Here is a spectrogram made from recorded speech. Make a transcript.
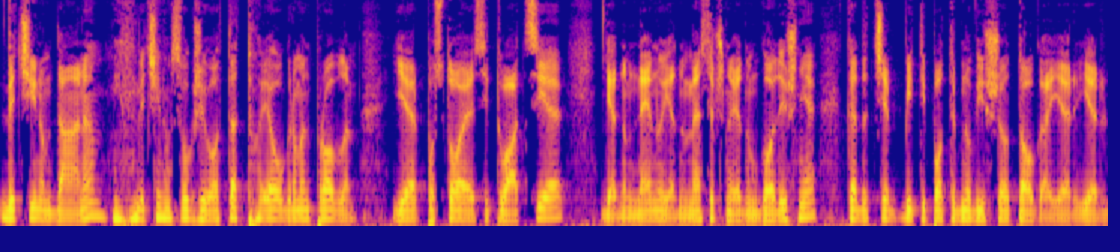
većinom dana, većinom svog života, to je ogroman problem, jer postoje situacije, jednom dnevno, jednom mesečno, jednom godišnje, kada će biti potrebno više od toga, jer, jer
